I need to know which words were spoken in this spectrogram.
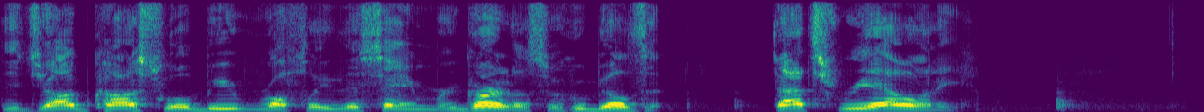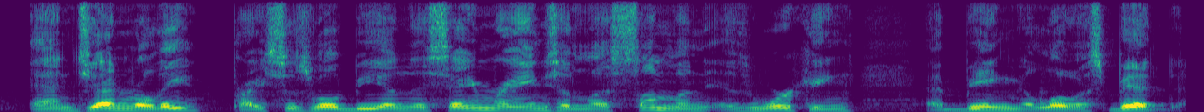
the job cost will be roughly the same regardless of who builds it. That's reality. And generally, prices will be in the same range unless someone is working at being the lowest bid.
